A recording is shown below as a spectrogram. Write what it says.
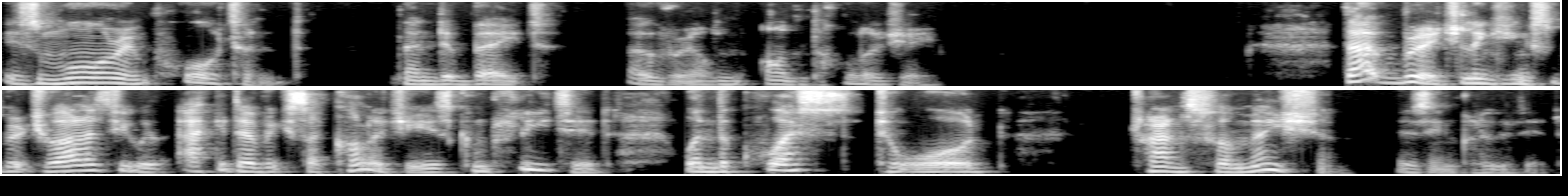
is more important than debate over ontology. That bridge linking spirituality with academic psychology is completed when the quest toward transformation is included.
